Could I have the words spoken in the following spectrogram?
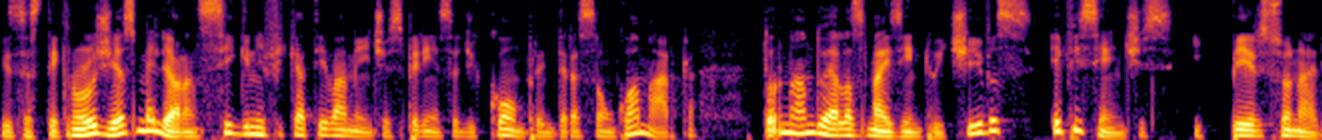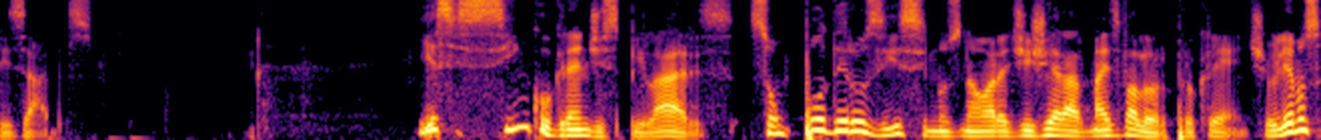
Essas tecnologias melhoram significativamente a experiência de compra e interação com a marca, tornando elas mais intuitivas, eficientes e personalizadas. E esses cinco grandes pilares são poderosíssimos na hora de gerar mais valor para o cliente. Olhemos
